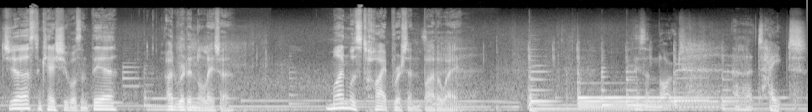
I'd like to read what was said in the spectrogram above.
Just in case she wasn't there, I'd written a letter. Mine was typewritten, by the way. Taped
